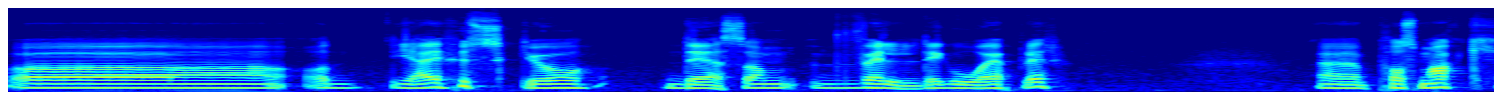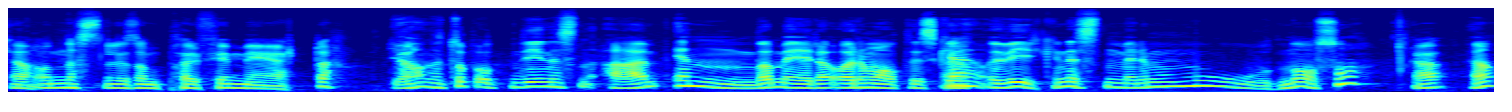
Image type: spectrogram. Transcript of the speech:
Og, og jeg husker jo det som veldig gode epler Eh, på smak, Ja. og nesten litt sånn parfymerte. Ja, nettopp. At de nesten er enda mer aromatiske. Ja. Og de virker nesten mer modne også. Ja.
